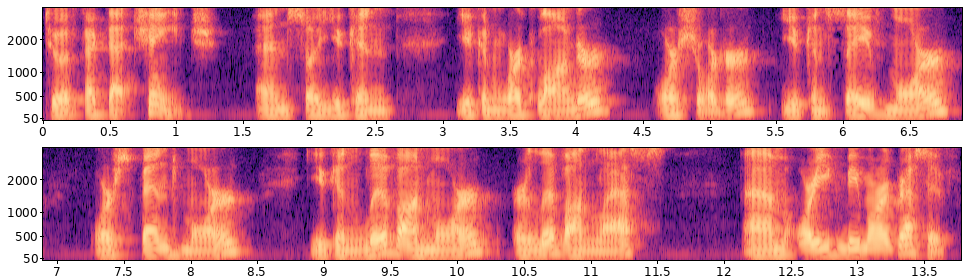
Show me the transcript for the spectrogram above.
to affect that change. And so you can you can work longer or shorter. You can save more or spend more. You can live on more or live on less um, or you can be more aggressive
